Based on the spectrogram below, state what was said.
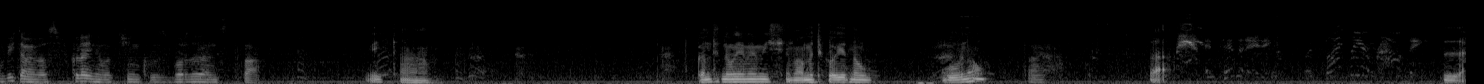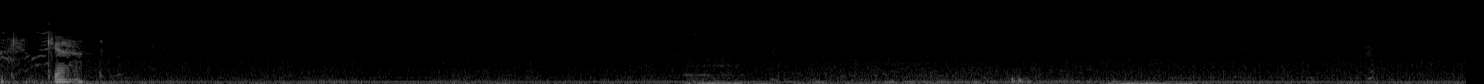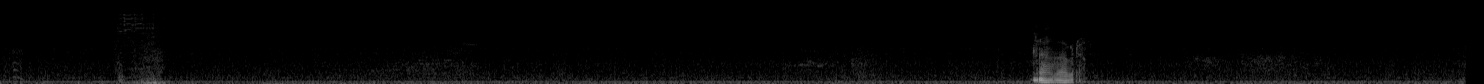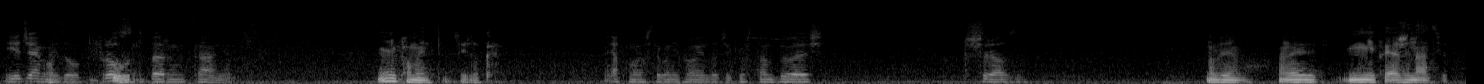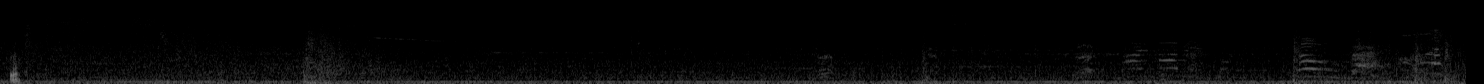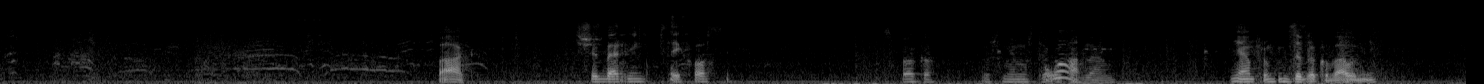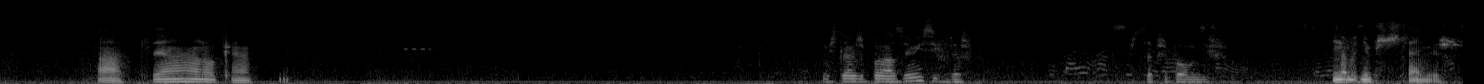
Witam was w kolejnym odcinku z Borderlands 2. Witam. Kontynuujemy misję. Mamy tylko jedną główną? Tak. Zawsze. intimidating, Jedziemy do Frostburn Canyon. Nie pamiętam tej lokacji. Jak możesz tego nie pamiętać, jak już tam byłeś trzy razy. No wiem, ale nie kojarzę nazwy. po prostu. Fuck. Burning Psychosy. Spoko. Już nie masz tego Ła. problemu. Nie mam problemu, zablokowały mnie. A, ta lokacja. Myślałem, że po nazwie misji chociaż sobie przypomnisz. Nawet nie przeczytałem, wiesz.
